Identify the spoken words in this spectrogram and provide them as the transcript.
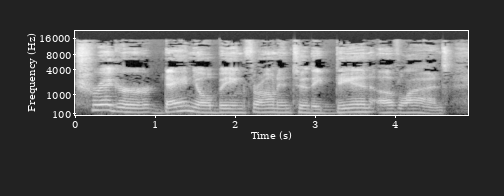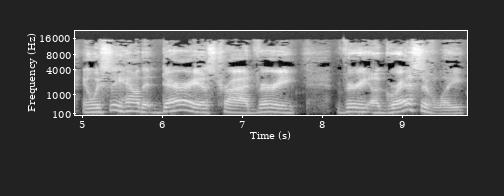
trigger Daniel being thrown into the den of lions. And we see how that Darius tried very, very aggressively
